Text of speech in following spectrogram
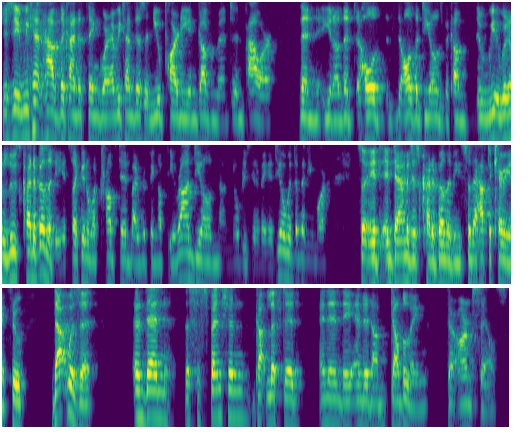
Just we can't have the kind of thing where every time there's a new party in government in power, then you know that whole all the deals become we, we're going to lose credibility. It's like you know what Trump did by ripping up the Iran deal. No, nobody's going to make a deal with them anymore. So it, it damages credibility. So they have to carry it through. That was it. And then the suspension got lifted, and then they ended up doubling their arms sales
